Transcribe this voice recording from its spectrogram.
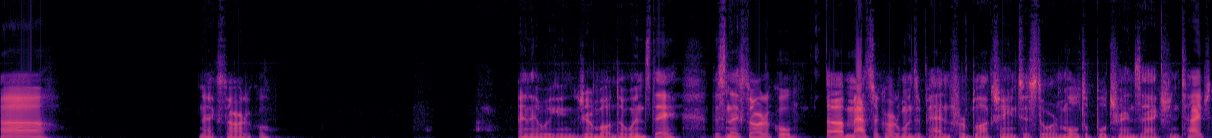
Uh, next article, and then we can jump on to Wednesday. This next article uh, MasterCard wins a patent for blockchain to store multiple transaction types.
